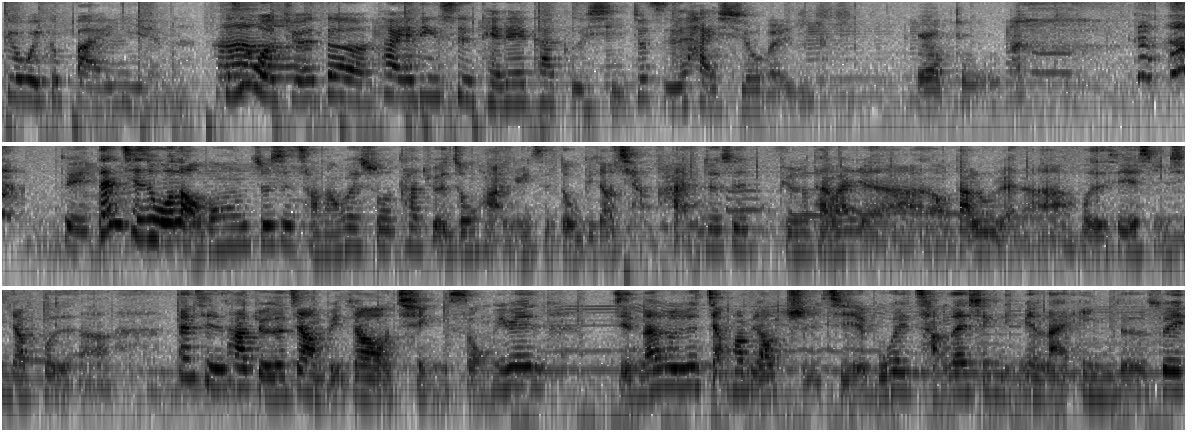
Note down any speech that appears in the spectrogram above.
给我一个白眼。可是我觉得他一定是 t e l e k a g u s i 就只是害羞而已。不要吐了。对，但其实我老公就是常常会说，他觉得中华女子都比较强悍，就是比如说台湾人啊，然后大陆人啊，或者是些什么新加坡人啊，但其实他觉得这样比较轻松，因为简单说就是讲话比较直接，不会藏在心里面来阴的，所以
